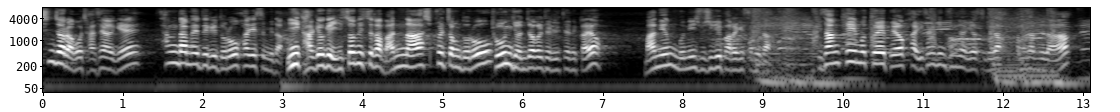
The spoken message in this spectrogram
친절하고 자세하게 상담해 드리도록 하겠습니다. 이 가격에 이 서비스가 맞나 싶을 정도로 좋은 견적을 드릴 테니까요. 많은 문의 주시기 바라겠습니다. 이상 K모토의 배역하 이상진 팀장이었습니다. 감사합니다.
